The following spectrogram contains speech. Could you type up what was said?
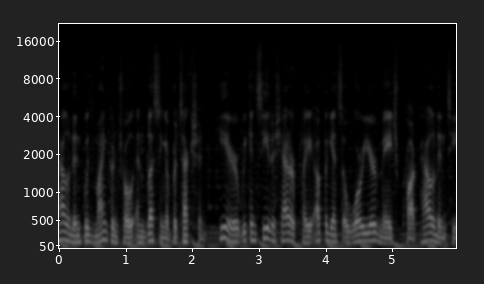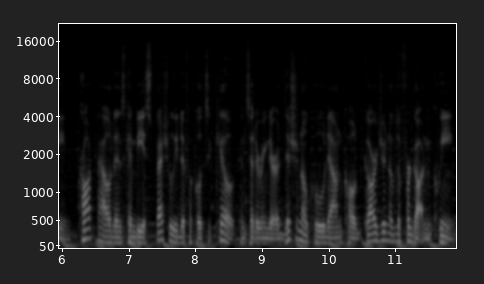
paladin with mind control and blessing of protection. Here, we can see the Shatterplay up against a warrior mage prot paladin team. Prot paladins can be especially difficult difficult to kill considering their additional cooldown called Guardian of the Forgotten Queen.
